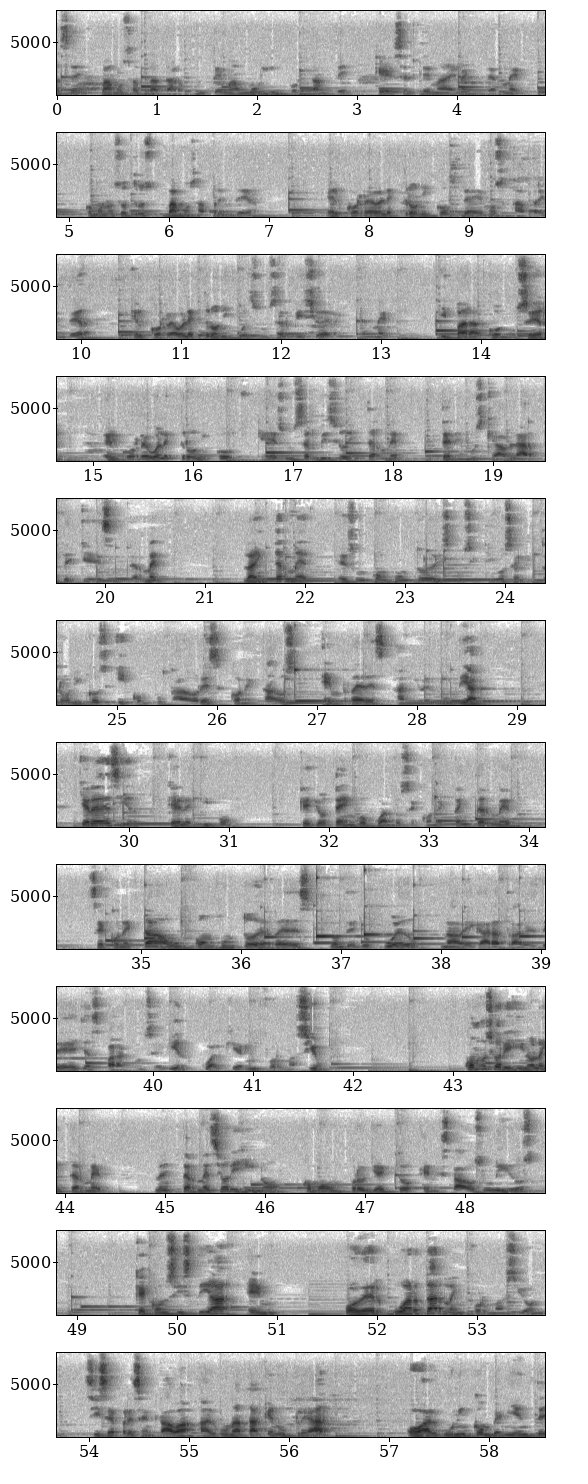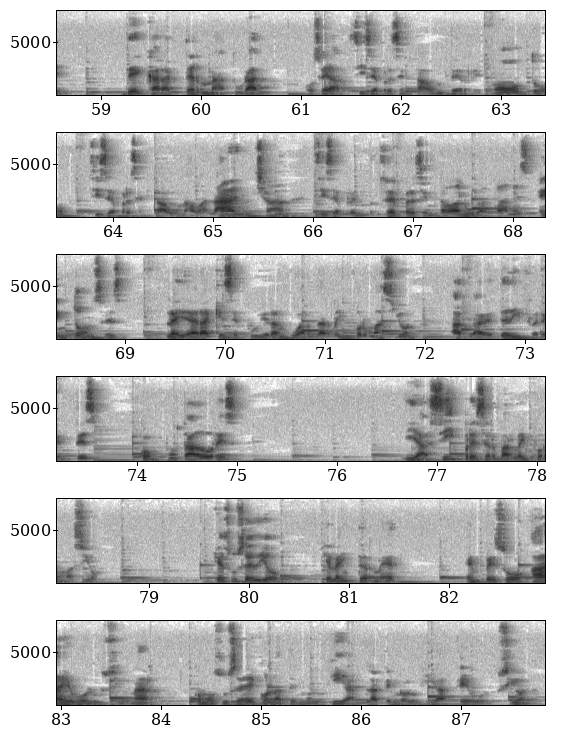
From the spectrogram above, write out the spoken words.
clase vamos a tratar un tema muy importante que es el tema de la Internet. Como nosotros vamos a aprender el correo electrónico, debemos aprender que el correo electrónico es un servicio de la Internet. Y para conocer el correo electrónico, que es un servicio de Internet, tenemos que hablar de qué es Internet. La Internet es un conjunto de dispositivos electrónicos y computadores conectados en redes a nivel mundial. Quiere decir que el equipo que yo tengo cuando se conecta a Internet se conecta a un conjunto de redes donde yo puedo navegar a través de ellas para conseguir cualquier información. ¿Cómo se originó la Internet? La Internet se originó como un proyecto en Estados Unidos que consistía en poder guardar la información si se presentaba algún ataque nuclear o algún inconveniente de carácter natural. O sea, si se presentaba un terremoto, si se presentaba una avalancha, si se, se, presentaban huracanes, entonces la idea era que se pudieran guardar la información a través de diferentes computadores y así preservar la información. ¿Qué sucedió? que la Internet empezó a evolucionar. Como sucede con la tecnología, la tecnología evoluciona.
